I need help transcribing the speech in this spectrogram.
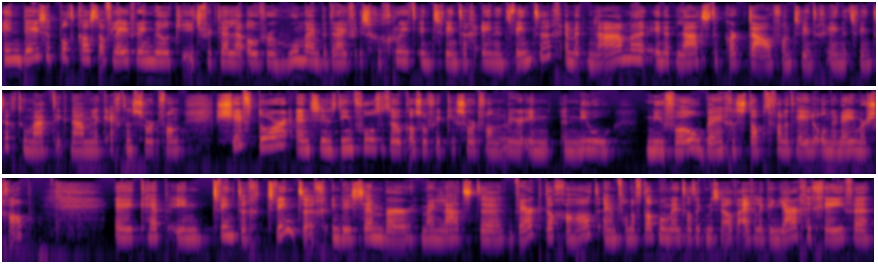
In deze podcastaflevering wil ik je iets vertellen over hoe mijn bedrijf is gegroeid in 2021 en met name in het laatste kwartaal van 2021. Toen maakte ik namelijk echt een soort van shift door en sindsdien voelt het ook alsof ik een soort van weer in een nieuw niveau ben gestapt van het hele ondernemerschap. Ik heb in 2020 in december mijn laatste werkdag gehad. En vanaf dat moment had ik mezelf eigenlijk een jaar gegeven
